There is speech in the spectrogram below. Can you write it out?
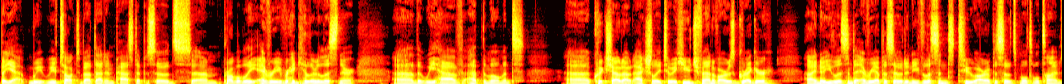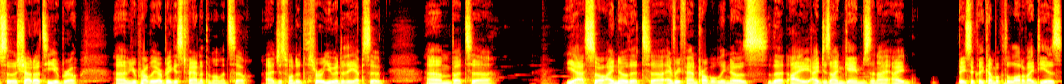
but yeah, we, we've talked about that in past episodes. Um, probably every regular listener uh, that we have at the moment. Uh, quick shout out, actually, to a huge fan of ours, Gregor. I know you listen to every episode and you've listened to our episodes multiple times. So a shout out to you, bro. Um, you're probably our biggest fan at the moment. So I just wanted to throw you into the episode. Um, but uh, yeah, so I know that uh, every fan probably knows that I, I design games and I, I basically come up with a lot of ideas.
